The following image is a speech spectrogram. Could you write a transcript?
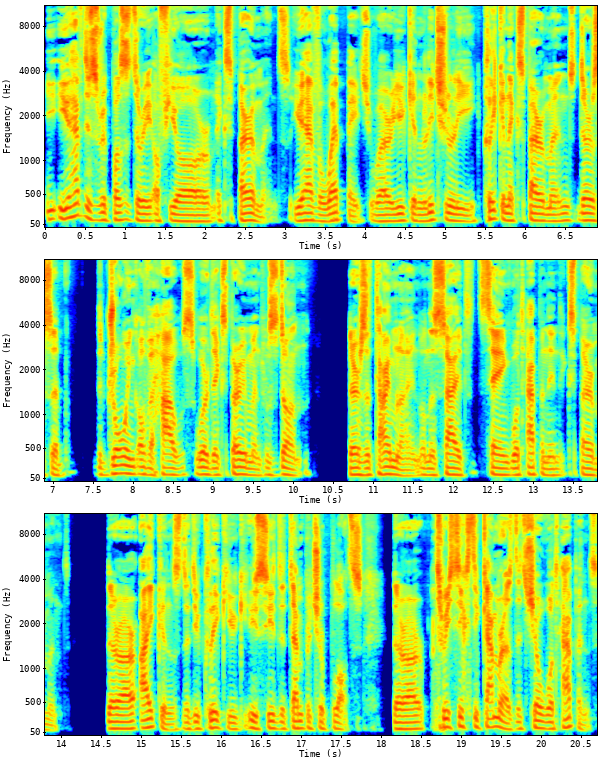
you have this repository of your experiments. You have a web page where you can literally click an experiment. There's a the drawing of a house where the experiment was done. There's a timeline on the side saying what happened in the experiment there are icons that you click, you, you see the temperature plots. There are 360 cameras that show what happens.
